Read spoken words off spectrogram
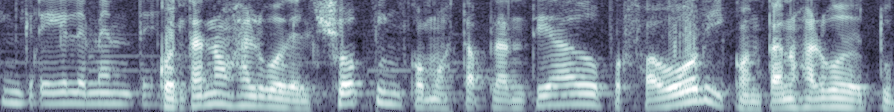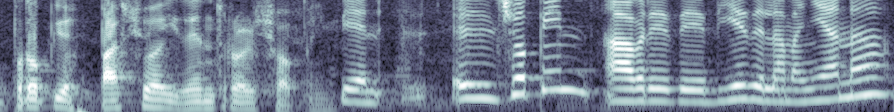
increíblemente. Contanos algo del shopping, cómo está planteado, por favor, y contanos algo de tu propio espacio ahí dentro del shopping. Bien, el shopping abre de 10 de la mañana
